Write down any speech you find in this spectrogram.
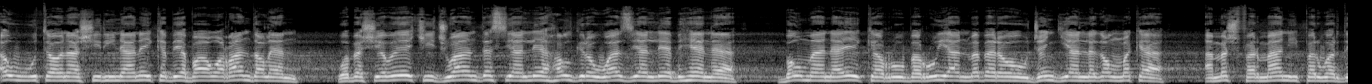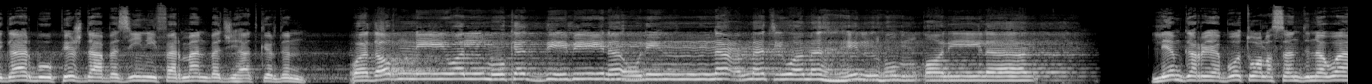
ئەو وتەوە ناشیرینانەی کە بێ باوەڕان دەڵێن و بە شێوەیەکی جوان دەستیان لێ هەڵگرە و وازیان لێ بهێنە. بەو مانایی کە ڕوبەڕوویان مەبەرەوە و جەنگیان لەگەڵ مەکە ئەمەش فەرمانی پەروەردگار بوو پێشدا بەزینی فەرمان بە جیهادکردن. وذرني والمكذبين أولي النعمة ومهلهم قليلا لێم گەڕێ بۆ تۆڵە سندنەوە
